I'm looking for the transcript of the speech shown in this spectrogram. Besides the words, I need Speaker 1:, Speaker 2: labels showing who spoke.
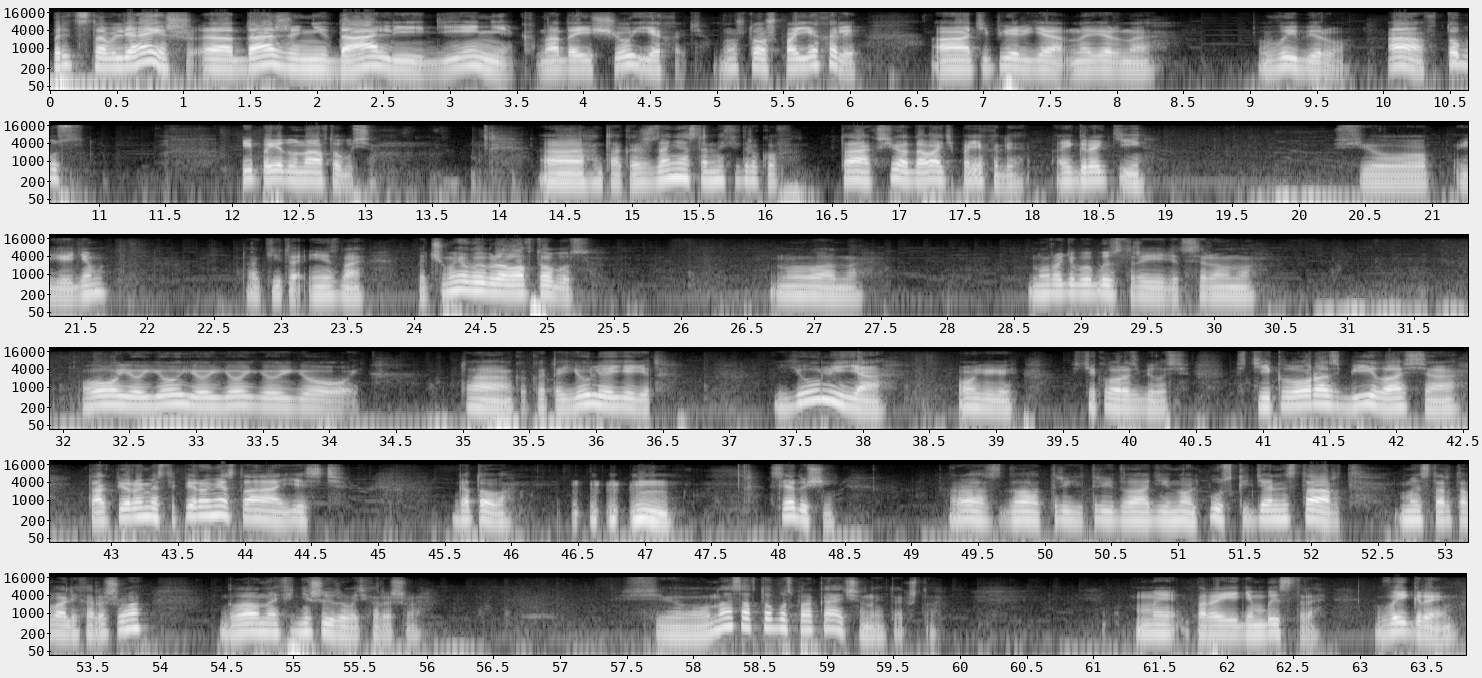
Speaker 1: Представляешь, э, даже не дали денег. Надо еще ехать. Ну что ж, поехали. А теперь я, наверное, выберу а, автобус и поеду на автобусе. А, так, ожидание остальных игроков. Так, все, давайте, поехали. Игроки. Все, едем. Какие-то, не знаю. Почему я выбрал автобус? Ну ладно. Ну, вроде бы быстро едет все равно. Ой-ой-ой-ой-ой-ой-ой. Так, какая-то Юлия едет. Юлия? Ой-ой-ой. Стекло разбилось. Стекло разбилось. А. Так, первое место. Первое место есть. Готово. Следующий. Раз, два, три, три, два, один, ноль. Пуск. Идеальный старт. Мы стартовали хорошо. Главное финишировать хорошо у нас автобус прокачанный, так что мы проедем быстро. Выиграем.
